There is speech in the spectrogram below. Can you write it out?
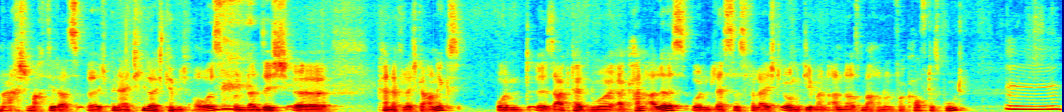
ach, ich mach dir das, äh, ich bin ITler, ich kenne mich aus und an sich äh, kann er vielleicht gar nichts und äh, sagt halt nur, er kann alles und lässt es vielleicht irgendjemand anders machen und verkauft es gut. Mhm.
